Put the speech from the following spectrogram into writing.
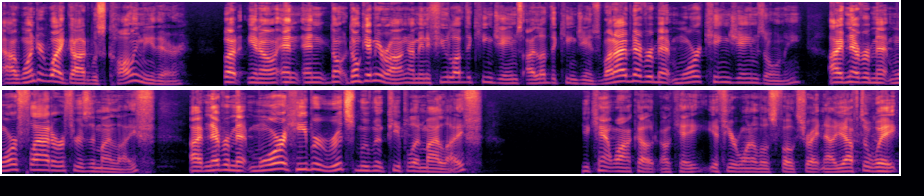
I wondered why God was calling me there but, you know, and, and don't, don't get me wrong. I mean, if you love the King James, I love the King James. But I've never met more King James only. I've never met more flat earthers in my life. I've never met more Hebrew roots movement people in my life. You can't walk out, okay, if you're one of those folks right now. You have to wait.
